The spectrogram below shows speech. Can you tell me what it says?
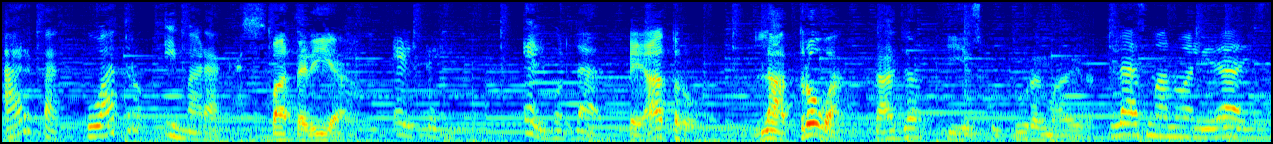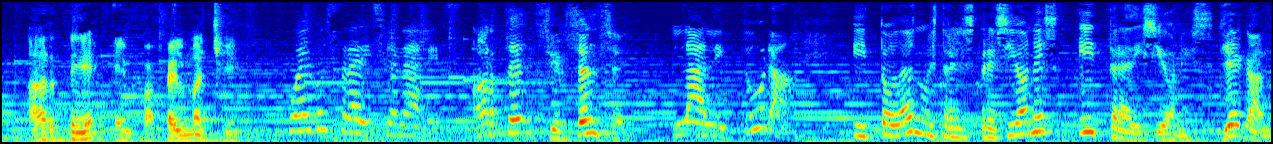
arpa, cuatro y maracas, batería, el tejido, el bordado, teatro, la trova, talla y escultura en madera, las manualidades, arte en papel machín, juegos tradicionales, arte circense, la lectura y todas nuestras expresiones y tradiciones. Llegan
